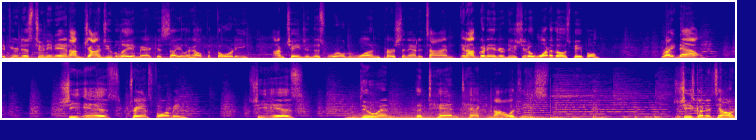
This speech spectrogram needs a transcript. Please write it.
If you're just tuning in, I'm John Jubilee, America's Cellular Health Authority. I'm changing this world one person at a time, and I'm going to introduce you to one of those people right now. She is transforming. She is doing the 10 technologies. She's going to tell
